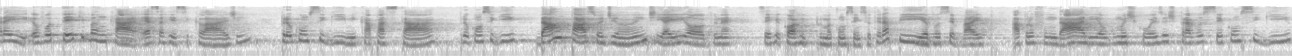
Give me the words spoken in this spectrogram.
Peraí, eu vou ter que bancar essa reciclagem para eu conseguir me capacitar, para eu conseguir dar um passo adiante, e aí, óbvio, né, você recorre para uma consciencioterapia, você vai aprofundar ali algumas coisas para você conseguir,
